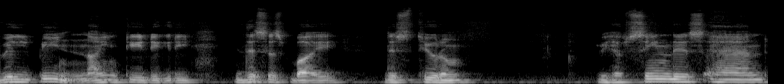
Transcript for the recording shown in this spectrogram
will be 90 degree. This is by this theorem. We have seen this and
